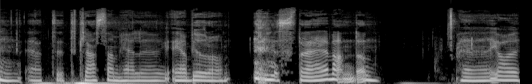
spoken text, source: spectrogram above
att ett klassamhälle erbjuder strävanden. Eh, jag,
